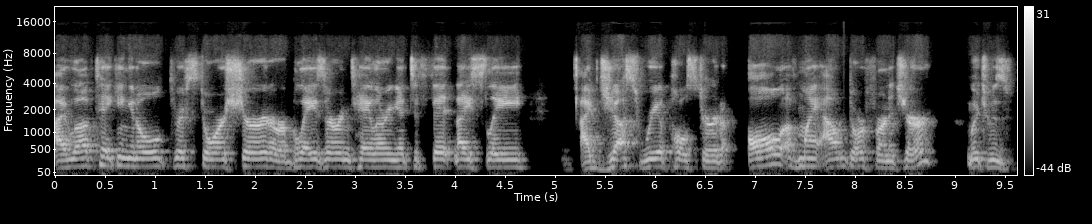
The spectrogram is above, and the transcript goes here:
I love taking an old thrift store shirt or a blazer and tailoring it to fit nicely. I just reupholstered all of my outdoor furniture, which was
